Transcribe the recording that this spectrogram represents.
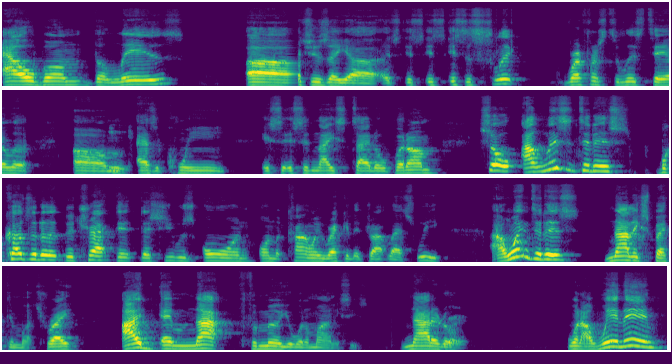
album, The Liz, uh, which is a uh, it's it's it's, it's a slick reference to Liz Taylor, um, Mm. as a queen. It's it's a nice title, but um, so I listened to this because of the, the track that, that she was on on the Conway record that dropped last week. I went into this not expecting much, right? I am not familiar with Armani Caesar, not at all. Right. When I went in,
